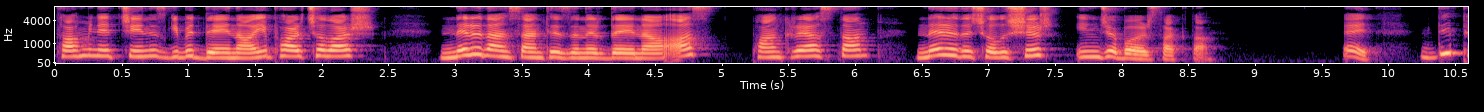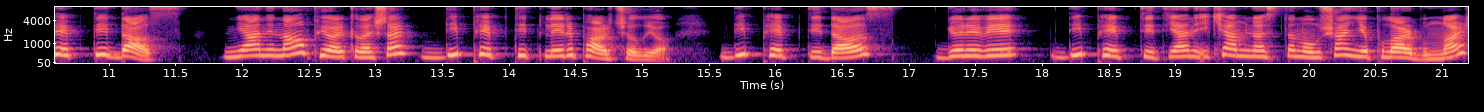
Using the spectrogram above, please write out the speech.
tahmin edeceğiniz gibi DNA'yı parçalar. Nereden sentezlenir DNA az? Pankreastan. Nerede çalışır? İnce bağırsaktan. Evet. Dipeptidaz. Yani ne yapıyor arkadaşlar? Dipeptitleri parçalıyor. Dipeptidaz görevi dipeptit yani iki amino asitten oluşan yapılar bunlar.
